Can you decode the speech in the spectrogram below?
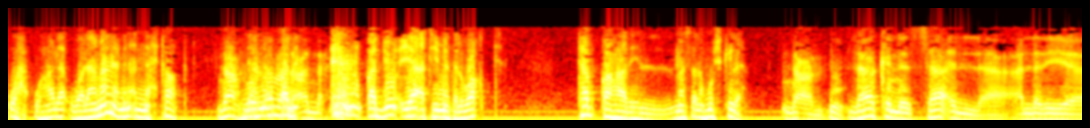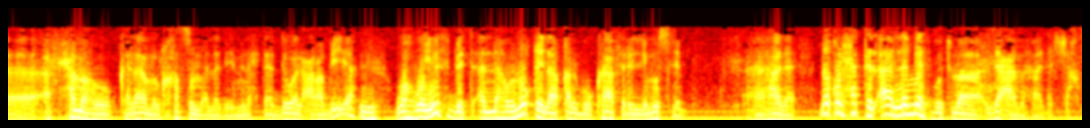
وه- وهلا ولا مانع من أن نحتاط. نعم ولا مانع أن قد, قد يأتي مثل وقت تبقى هذه المسألة مشكلة. نعم. نعم. لكن السائل آه، الذي آه، أفحمه كلام الخصم الذي من إحدى الدول العربية مم. وهو يثبت أنه نقل قلب كافر لمسلم. آه، هذا نقول حتى الآن لم يثبت ما زعم هذا الشخص.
